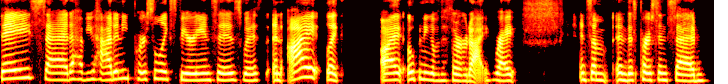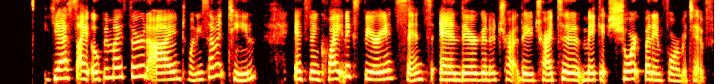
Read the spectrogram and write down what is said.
they said, "Have you had any personal experiences with an eye, like eye opening of the third eye?" Right. And some, and this person said, yes, I opened my third eye in 2017. It's been quite an experience since, and they're going to try, they tried to make it short but informative.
